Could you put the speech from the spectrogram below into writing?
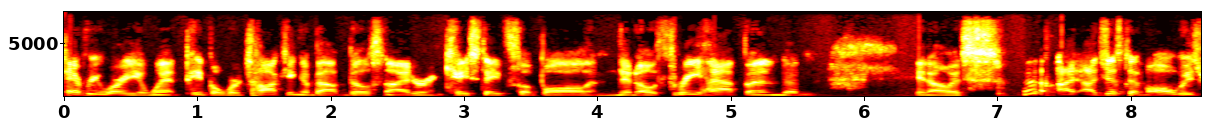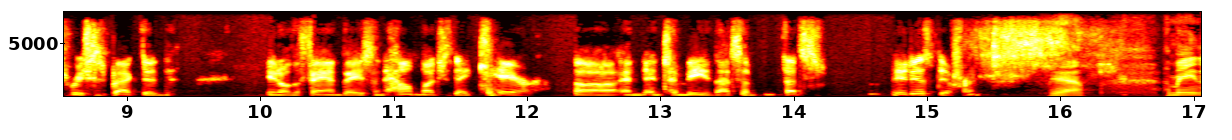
everywhere you went, people were talking about Bill Snyder and K State football, and you know, three happened, and you know, it's I, I, just have always respected, you know, the fan base and how much they care, uh, and and to me, that's a that's it is different. Yeah, I mean,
